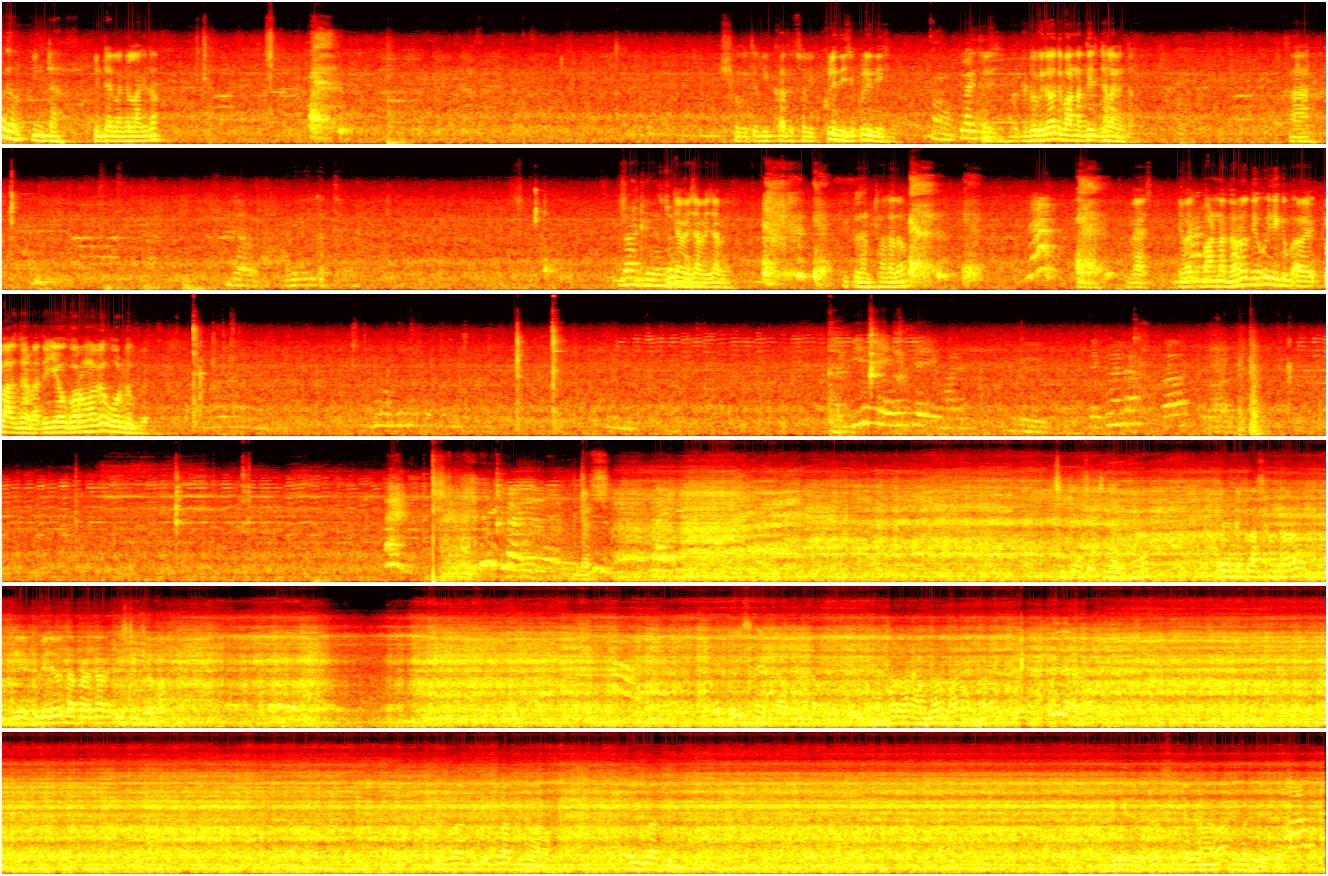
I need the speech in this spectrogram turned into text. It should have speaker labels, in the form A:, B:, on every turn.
A: ওই দেখো পিনটা পিনটা লাগে লাগে দাও। ছবিতে বিখ্যাত ছবি। খুলে দিয়েছি খুলে দিয়েছি। ওটা ঢুকে দাও দিয়ে বান্না দিয়ে ঝালাবেন দাও। হ্যাঁ যাবে যাবে যাবে একটু ধান ঠাসা দাও। হ্যাঁ, ব্যাস। এবার বান্না ধরো, দিয়ে ওইদিকে প্লাস ধরবা, দিয়ে ও গরম হবে, ও ঢুকবে। ঠিকই আছে, ঠিক আছে, ধরো। ওইখানে প্লাস খান ধরো, দিয়ে ঢুকে যাবে, তারপর কার স্টিক ধরবা। এই সাইডটা ধরো ধরো এখন ধরো ধরো ধরো পড়ে যাবে ধরো। এই গোড়ার দিকে ঢুকে যাবে মারবা ঢুকে যাবে।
